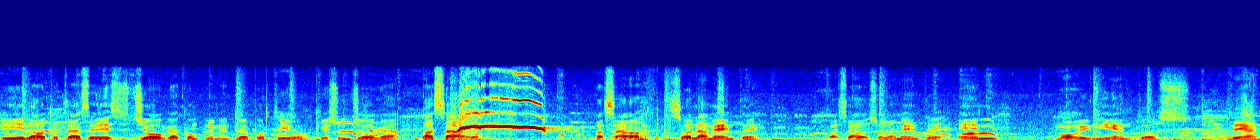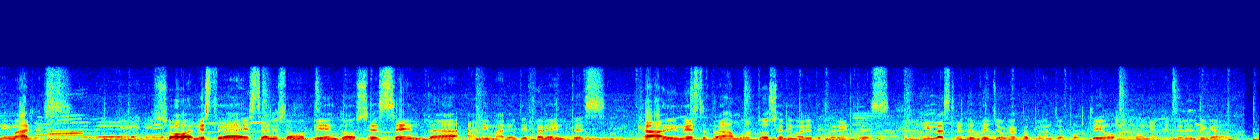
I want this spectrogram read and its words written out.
Y la otra clase es yoga complemento deportivo, que es un yoga basado, basado solamente, basado solamente en movimientos de animales. En este, este año estamos viendo 60 animales diferentes. Cada bimestre trabajamos 12 animales diferentes en las clases de yoga complemento deportivo con el Inder Envigado.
